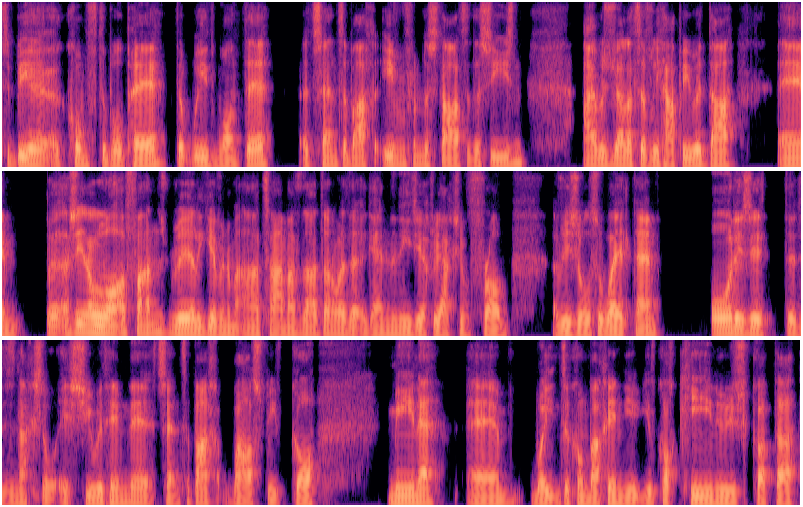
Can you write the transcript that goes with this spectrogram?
to be a, a comfortable pair that we'd want there at centre back, even from the start of the season. I was relatively happy with that. Um, but I've seen a lot of fans really giving him a hard time after that. I don't know whether, again, the knee jerk reaction from a result away at them, or is it that there's an actual issue with him there at centre back, whilst we've got Mina um, waiting to come back in. You, have got Keane, who's got that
